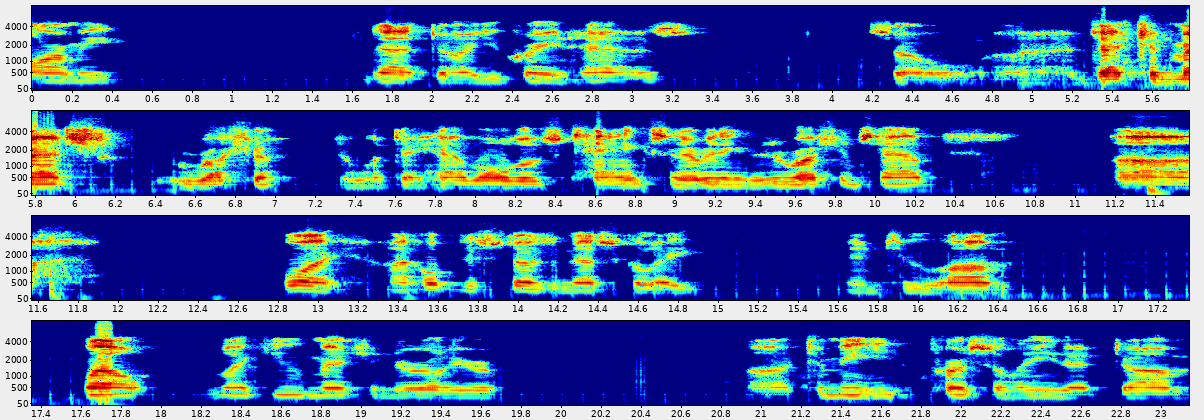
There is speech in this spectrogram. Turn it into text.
army that uh, Ukraine has, so uh, that can match Russia and what they have, all those tanks and everything that the Russians have. Uh, boy, I hope this doesn't escalate into, um, well, like you mentioned earlier, uh, to me personally, that um,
